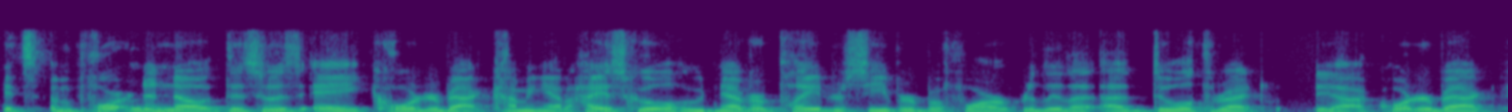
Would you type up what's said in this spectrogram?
It's important to note this was a quarterback coming out of high school who never played receiver before, really a dual threat uh, quarterback.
